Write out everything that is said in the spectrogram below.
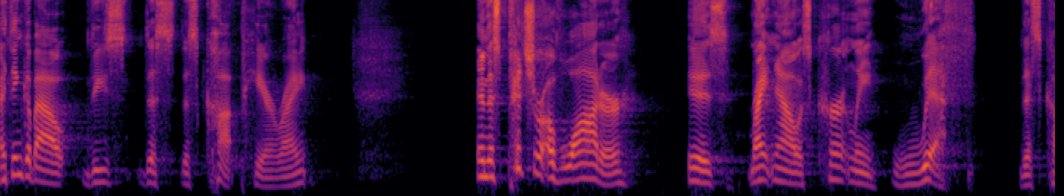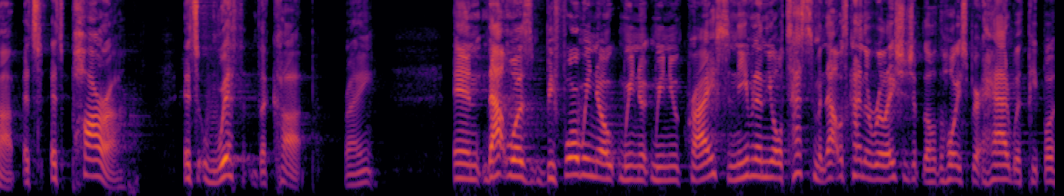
I think about these, this, this cup here, right? And this pitcher of water is right now is currently with this cup. It's, it's para. It's with the cup, right? And that was before we, know, we, knew, we knew Christ. And even in the Old Testament, that was kind of the relationship the Holy Spirit had with people.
